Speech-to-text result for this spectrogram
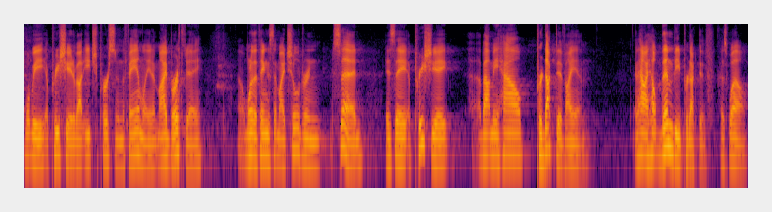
what we appreciate about each person in the family. And at my birthday, uh, one of the things that my children said is they appreciate about me how productive I am and how I help them be productive as well.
